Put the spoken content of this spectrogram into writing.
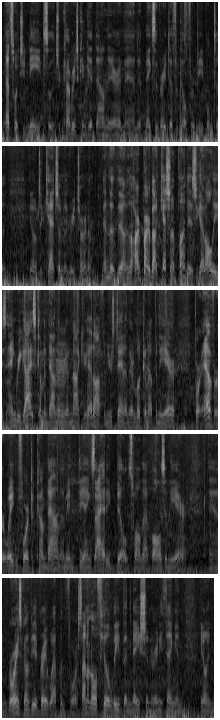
that's what you need so that your coverage can get down there, and, and it makes it very difficult for people to you know to catch them and return them. And the, the, the hard part about catching a punt is you got all these angry guys coming down that are mm. going to knock your head off, and you're standing there looking up in the air forever waiting for it to come down. I mean, the anxiety builds while that ball's in the air and Rory's going to be a great weapon for us. I don't know if he'll lead the nation or anything in you know in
